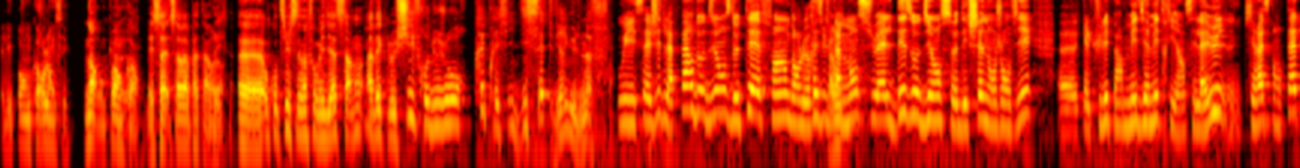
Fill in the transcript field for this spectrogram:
elle est pas encore lancée. Non, Donc, pas euh, encore, mais ça, ça va pas tarder. Euh, on continue ces infos médias, Sarin, avec le chiffre du jour très précis, 17,9. Oui, il s'agit de la part d'audience de TF1 dans le résultat Ah oui. mensuel des audiences des chaînes en janvier, euh, calculé par Médiamétrie. hein. C'est la une qui reste en tête,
